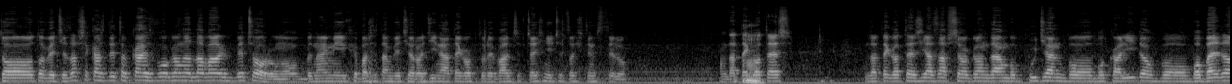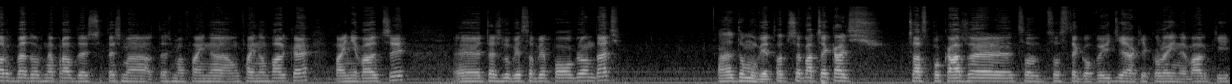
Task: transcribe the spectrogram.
To, to wiecie, zawsze każdy to KSW ogląda dla walk wieczoru, no bynajmniej chyba, że tam wiecie, rodzina tego, który walczy wcześniej, czy coś w tym stylu. Dlatego No. też, dlatego też ja zawsze oglądam bo Pudzian, bo, bo Kalido, bo, bo Bedor. Bedor naprawdę jeszcze też ma, też ma fajną, fajną walkę, fajnie walczy. E, też lubię sobie pooglądać. Ale to mówię, to trzeba czekać, czas pokaże, co, co z tego wyjdzie, jakie kolejne walki.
